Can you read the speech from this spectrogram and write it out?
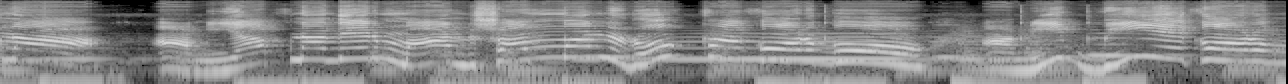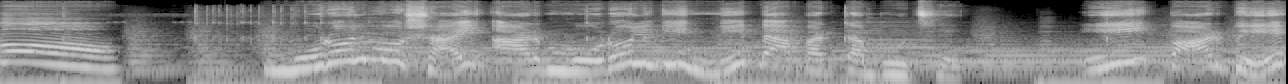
না। আমি আপনাদের মান সম্মান রক্ষা করব। আমি বিয়ে করব। মোড়ল মশাই আর মোড়ল গিন্নি ব্যাপারটা বোঝে। এই পারবে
